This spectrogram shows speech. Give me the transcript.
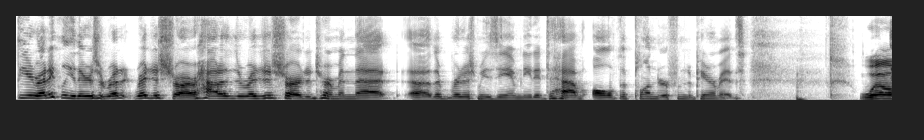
theoretically there's a re- registrar. How did the registrar determine that uh, the British Museum needed to have all of the plunder from the pyramids? Well,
